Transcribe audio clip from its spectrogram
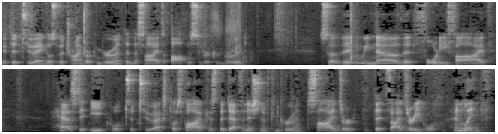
If the two angles of a triangle are congruent, then the sides opposite are congruent. So then we know that 45 has to equal to 2x plus 5 because the definition of congruent sides are that sides are equal in length.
